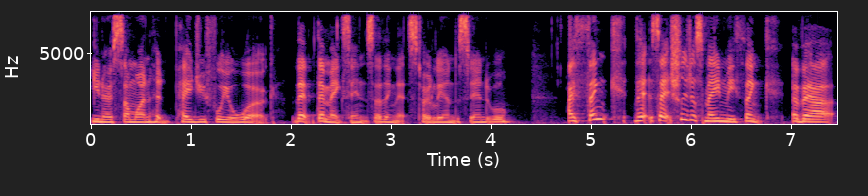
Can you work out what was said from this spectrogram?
you know, someone had paid you for your work. That that makes sense. I think that's totally understandable. I think that's actually just made me think about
